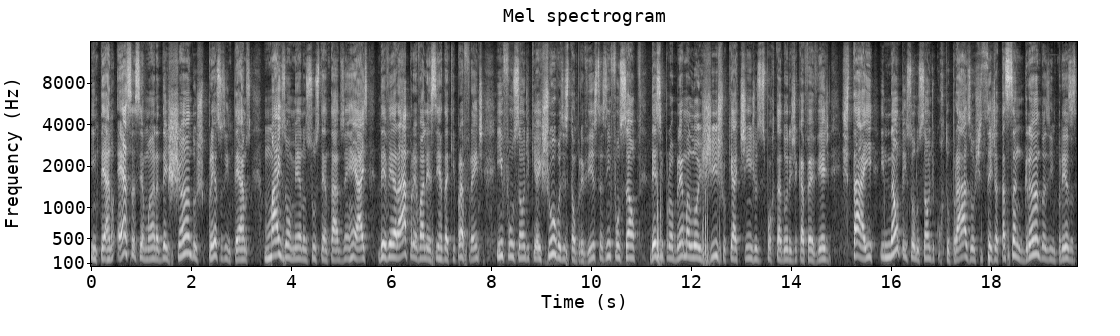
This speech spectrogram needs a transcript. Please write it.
interno essa semana, deixando os preços internos mais ou menos sustentados em reais, deverá prevalecer daqui para frente em função de que as chuvas estão previstas, em função desse problema logístico que que atinge os exportadores de café verde está aí e não tem solução de curto prazo, ou seja, está sangrando as empresas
